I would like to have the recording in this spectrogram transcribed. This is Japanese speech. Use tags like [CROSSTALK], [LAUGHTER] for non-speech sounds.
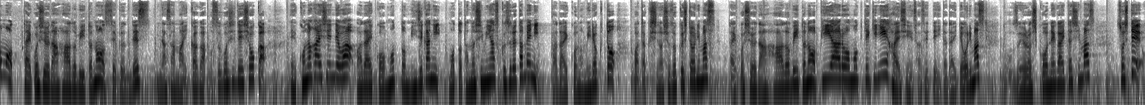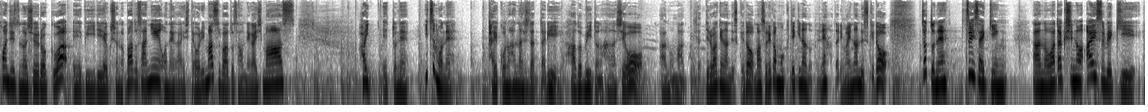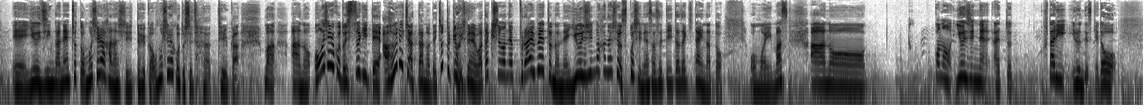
どうも、太鼓集団ハードビートのセブンです。皆様いかがお過ごしでしょうか、えーこの配信では和太鼓をもっと身近にもっと楽しみやすくするために和太鼓の魅力と私の所属しております太鼓集団ハードビートの PR を目的に配信させていただいております。どうぞよろしくお願いいたします。そして本日の収録は、えー B ディレクションのバードさんにお願いしております。バードさんお願いします。はい、えっとね、いつもね、太鼓の話だったりハードビートの話をあの、まあ、やってるわけなんですけど、まあ、それが目的なのでね当たり前なんですけどちょっとねつい最近あの私の愛すべき、えー友人がねちょっと面白い話というか面白いことしてたっていうかまああの面白いことしすぎて溢れちゃったのでちょっと今日ね私のねプライベートなね友人の話を少しねさせていただきたいなと思います。あのーこの友人ね、えっと、二人いるんですけど、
